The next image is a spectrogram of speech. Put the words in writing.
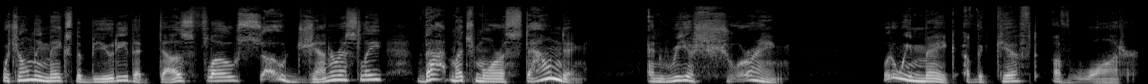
which only makes the beauty that does flow so generously that much more astounding and reassuring. What do we make of the gift of water?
